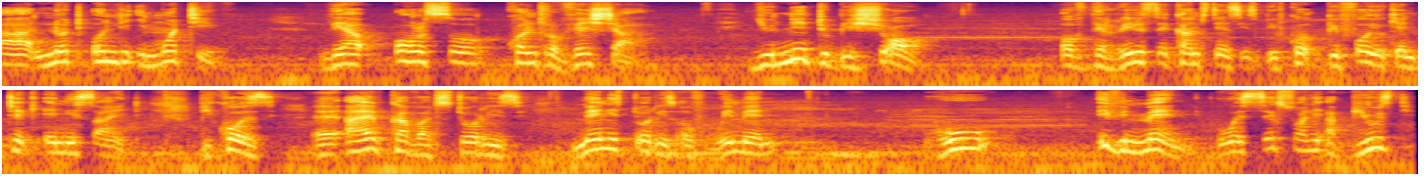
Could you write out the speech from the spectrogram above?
are not only emotive they are also controversial you need to be sure of the real circumstances before you can take any side because uh, i have covered stories many stories of women who even men were sexually abused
